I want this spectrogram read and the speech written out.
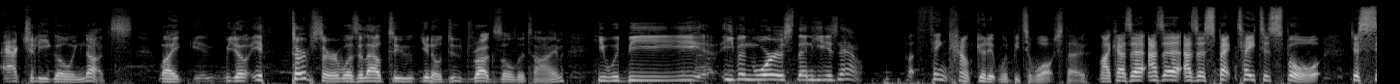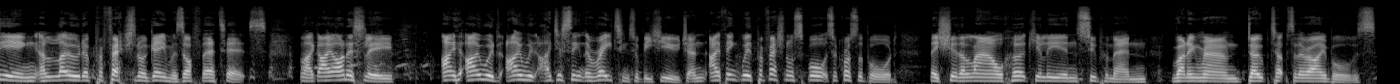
actually going nuts. Like, eh, you know, if Turpster was allowed to, you know, do drugs all the time, he would be even worse than he is now. But think how good it would be to watch, though. Like as a as a as a spectator sport, just seeing a load of professional gamers off their tits. Like I honestly, I, I would I would I just think the ratings would be huge, and I think with professional sports across the board, they should allow Herculean supermen running around doped up to their eyeballs.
